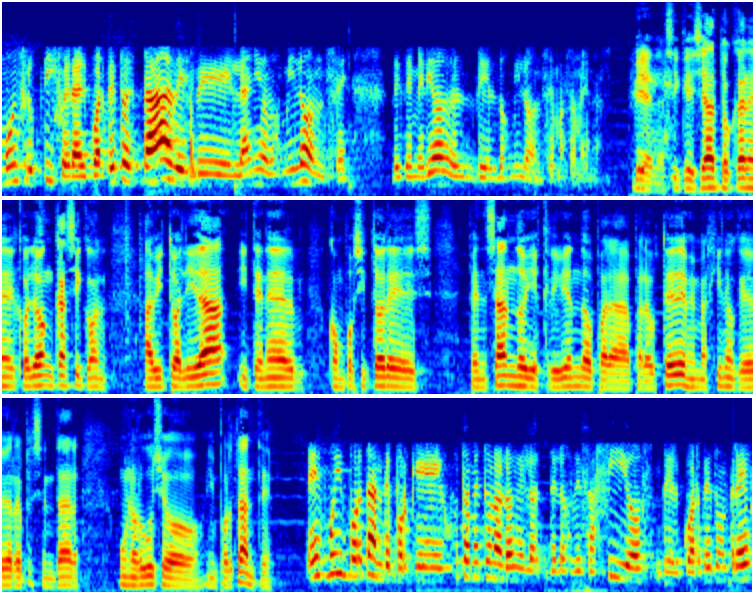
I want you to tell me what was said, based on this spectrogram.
Muy fructífera. El cuarteto está desde el año 2011, desde mediados del, del 2011 más o menos. Bien, así que ya tocar en el Colón casi con habitualidad y tener compositores pensando y escribiendo para, para ustedes, me imagino que debe representar un orgullo importante. Es muy importante porque justamente uno de los, de los, de los desafíos del Cuarteto Un Tres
